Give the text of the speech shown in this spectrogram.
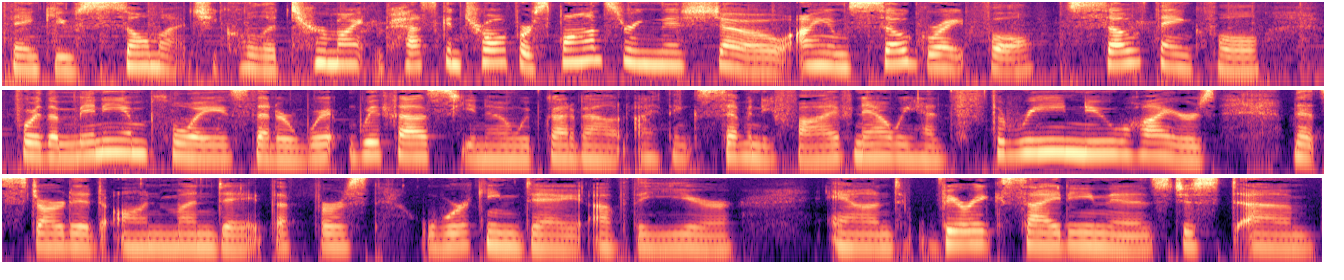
Thank you so much, Ecola Termite and Pest Control, for sponsoring this show. I am so grateful, so thankful for the many employees that are with us. You know, we've got about, I think, 75 now. We had three new hires that started on Monday, the first working day of the year. And very exciting. It's just, um,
